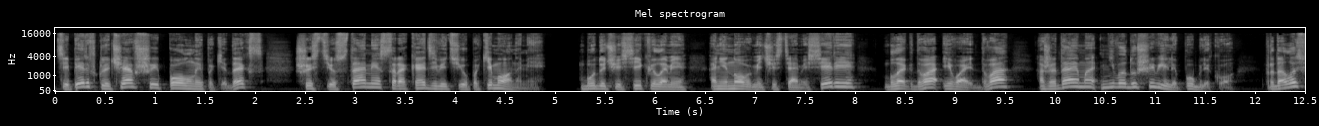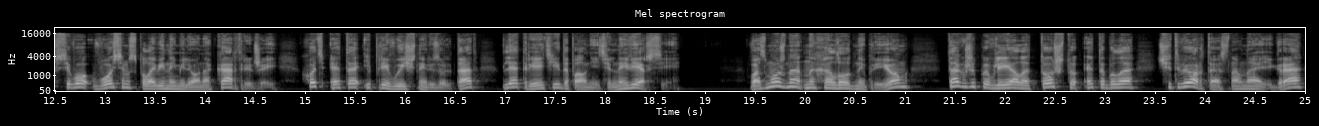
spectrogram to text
теперь включавшей полный покедекс с 649 покемонами. Будучи сиквелами, а не новыми частями серии, Black 2 и White 2 ожидаемо не воодушевили публику. Продалось всего 8,5 миллиона картриджей, хоть это и привычный результат для третьей дополнительной версии. Возможно, на холодный прием также повлияло то, что это была четвертая основная игра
